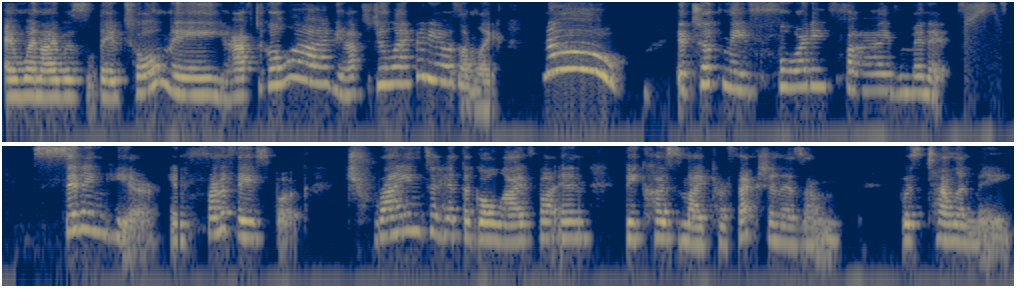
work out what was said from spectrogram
And when I was, they told me, you have to go live, you have to do live videos. I'm like, no. It took me 45 minutes sitting here in front of Facebook trying to hit the go live button because my perfectionism was telling me,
